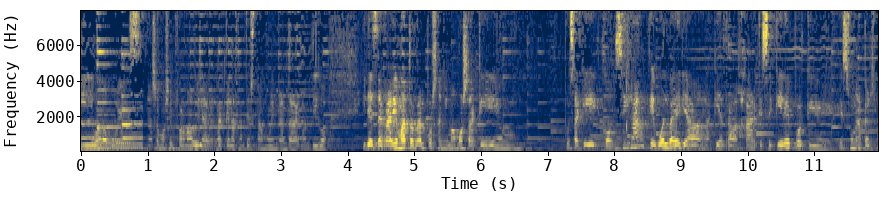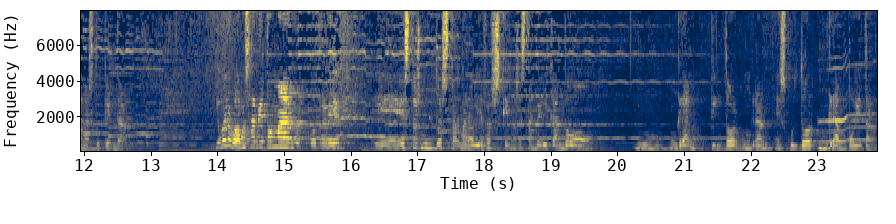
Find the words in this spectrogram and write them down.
Y bueno, pues nos hemos informado y la verdad que la gente está muy encantada contigo. Y desde Radio Matorral, pues animamos a que pues a que consiga que vuelva ella aquí a trabajar, que se quede porque es una persona estupenda. Y bueno, vamos a retomar otra vez eh, estos minutos tan maravillosos que nos están dedicando un, gran pintor, un gran escultor, un gran poeta,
